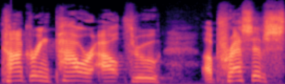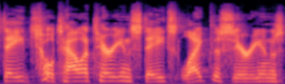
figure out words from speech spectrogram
conquering power out through oppressive states, totalitarian states like the Syrians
